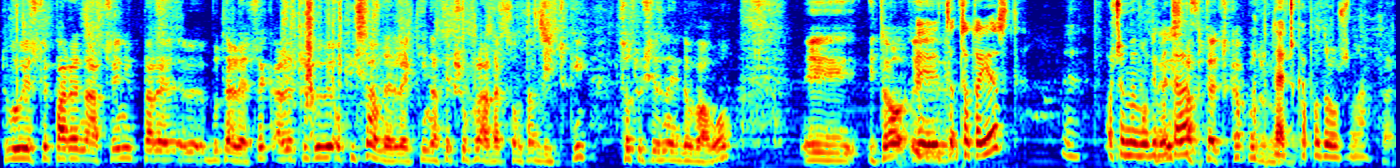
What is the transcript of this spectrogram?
tu były jeszcze parę naczyń, parę y, buteleczek, ale tu były opisane leki, na tych szufladach są tabliczki, co tu się znajdowało. Y, I to, y, Y, Co, co to jest? Y, O czym my to mówimy jest teraz? apteczka podróżna. Apteczka podróżna. Tak.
